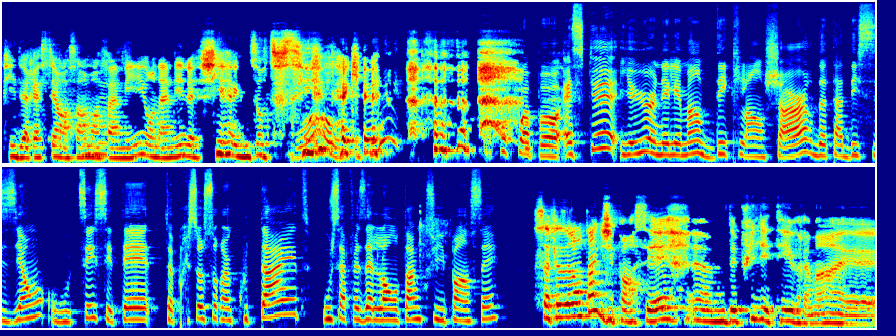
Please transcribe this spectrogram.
puis de rester ensemble en mm-hmm. famille. On a amené le chien avec nous autres aussi. Pourquoi pas? Est-ce qu'il y a eu un élément déclencheur de ta décision ou, tu sais, c'était, t'as pris ça sur un coup de tête ou ça faisait longtemps que tu y pensais? Ça faisait longtemps que j'y pensais. Euh, depuis l'été, vraiment, euh,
